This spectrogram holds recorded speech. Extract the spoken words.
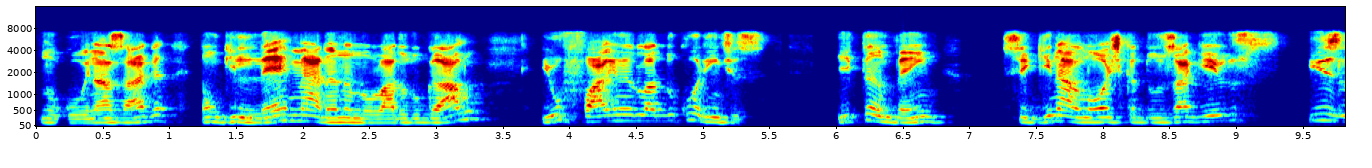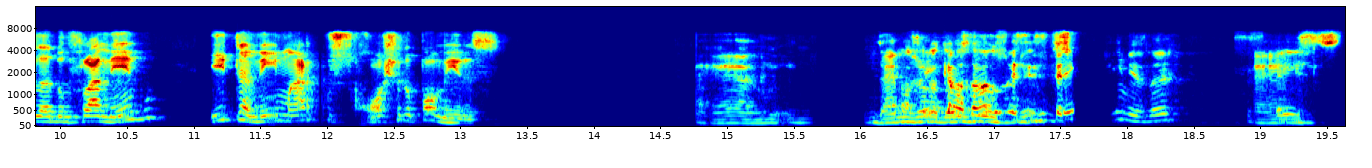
no gol e na zaga. Então, Guilherme Arana no lado do Galo e o Fagner do lado do Corinthians. E também, seguindo a lógica dos zagueiros, Isla do Flamengo e também Marcos Rocha do Palmeiras. É, demos jogadores dos nesses três times, né? É, três.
